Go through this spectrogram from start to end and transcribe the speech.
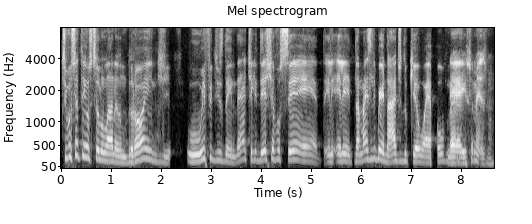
Se você tem o celular Android, o If This Then That, ele deixa você. É, ele, ele dá mais liberdade do que o Apple, né? É isso mesmo.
